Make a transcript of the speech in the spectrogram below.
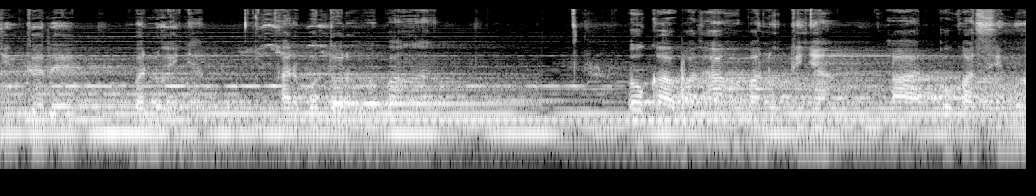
चिंता रे बनु इኛ और बतर हो बांगा। ओका बाधा बानु सीमा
